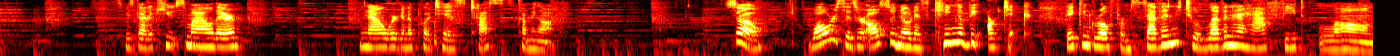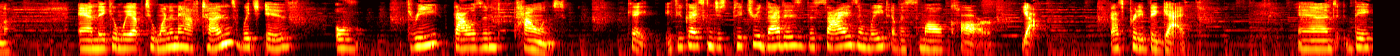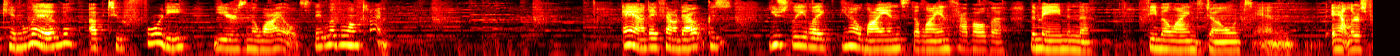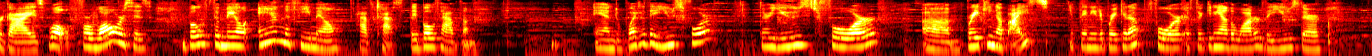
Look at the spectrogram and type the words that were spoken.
So he's got a cute smile there. Now we're gonna put his tusks coming off. So, walruses are also known as king of the Arctic. They can grow from seven to 11 and a half feet long and they can weigh up to one and a half tons, which is over 3,000 pounds. Okay, if you guys can just picture, that is the size and weight of a small car. Yeah, that's pretty big, guys. And they can live up to 40 years in the wild. They live a long time. And I found out, because usually like, you know, lions, the lions have all the, the mane and the female lines don't and antlers for guys. Well, for walruses, both the male and the female have tusks. They both have them. And what are they used for? They're used for um, breaking up ice, if they need to break it up. For if they're getting out of the water, they use their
